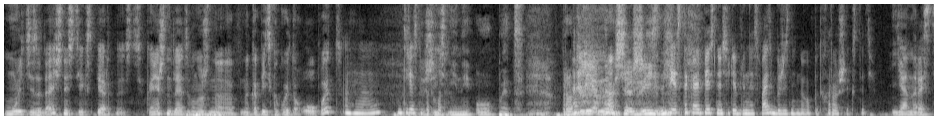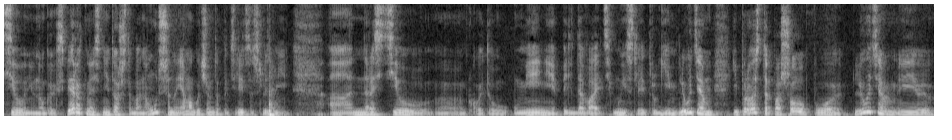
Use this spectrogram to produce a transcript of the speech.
мультизадачность и экспертность. Конечно, для этого нужно накопить какой-то опыт. Угу. Интересный Жизненный подход. опыт. Проблемная вообще жизнь. Есть такая песня «Серебряные свадьбы», жизненный опыт. Хорошая, кстати. Я нарастил немного экспертность, не то чтобы она лучше, но я могу чем-то поделиться с людьми. А, нарастил а, какое-то умение передавать мысли другим людям и просто пошел по людям и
